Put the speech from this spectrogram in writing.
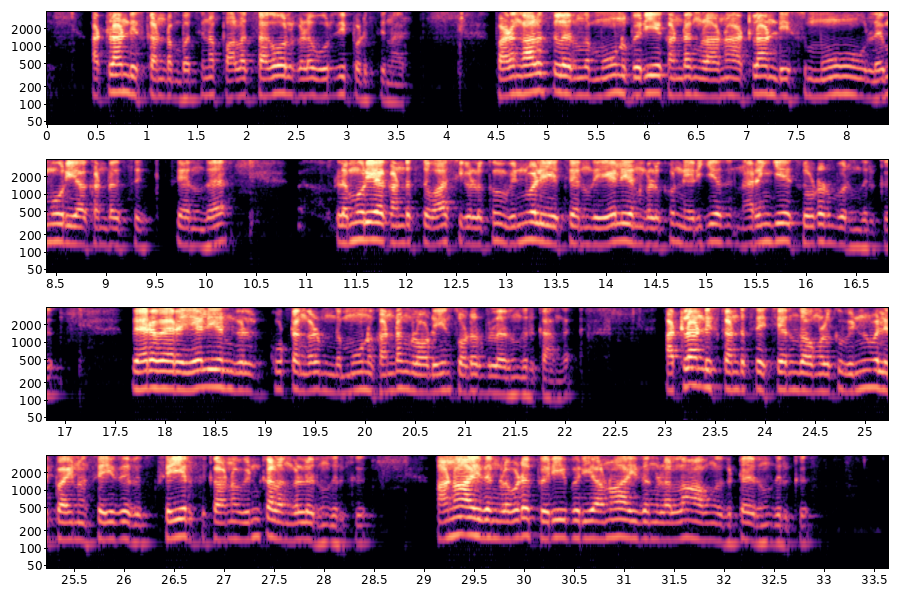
அட்லாண்டிஸ் கண்டம் பற்றின பல தகவல்களை உறுதிப்படுத்தினார். பழங்காலத்தில் இருந்த மூணு பெரிய கண்டங்களான அட்லாண்டிஸ் மூ லெமோரியா கண்டத்துக்கு சேர்ந்த லெமோரியா கண்டத்து வாசிகளுக்கும் விண்வெளியைச் சேர்ந்த ஏலியன்களுக்கும் நெருங்கிய நெருங்கிய தொடர்பு இருந்திருக்கு. வேறு வேறு ஏலியன்கள் கூட்டங்கள் இந்த மூணு கண்டங்களோடையும் தொடர்பில் இருந்திருக்காங்க. அட்லாண்டிஸ் கண்டத்தைச் சேர்ந்தவங்களுக்கு விண்வெளி பயணம் செய்து செய்யறதுக்கான விண்கலங்கள் இருந்திருக்கு. அணு ஆயுதங்களை விட பெரிய பெரிய அணு ஆயுதங்கள் எல்லாம் அவங்க இருந்திருக்கு.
